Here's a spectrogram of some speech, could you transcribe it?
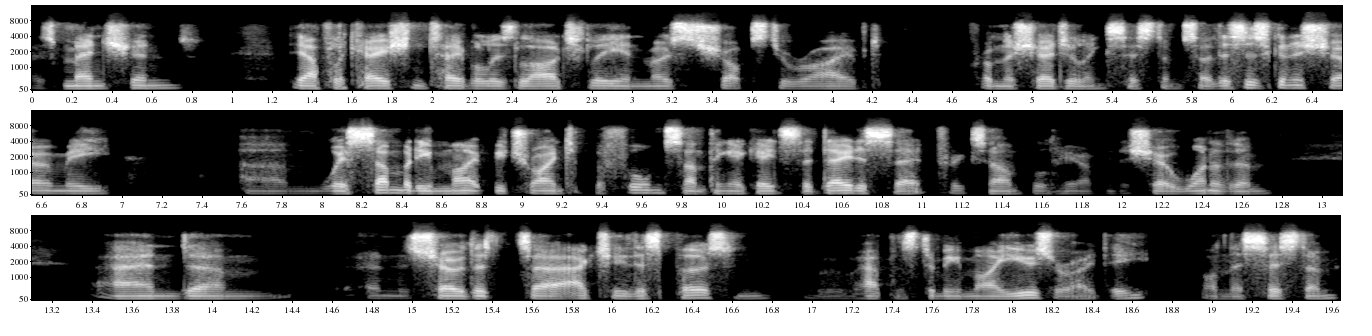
As mentioned, the application table is largely in most shops derived from the scheduling system. So this is going to show me um, where somebody might be trying to perform something against a data set. For example, here I'm going to show one of them and, um, and show that uh, actually this person, who happens to be my user ID, on this system,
